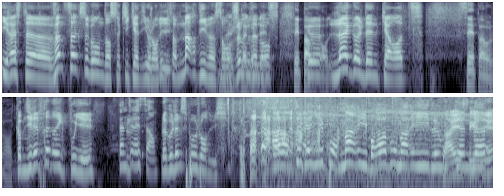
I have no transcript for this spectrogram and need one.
Il reste euh, 25 secondes dans ce Kikadi aujourd'hui. Nous sommes mardi, Vincent. Je vous Golden. annonce que la Golden Carotte, C'est pas aujourd'hui. comme dirait Frédéric Pouillet, C'est intéressant. la Golden c'est pas aujourd'hui. Alors c'est gagné pour Marie, bravo Marie, le Marie, c'est week-end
